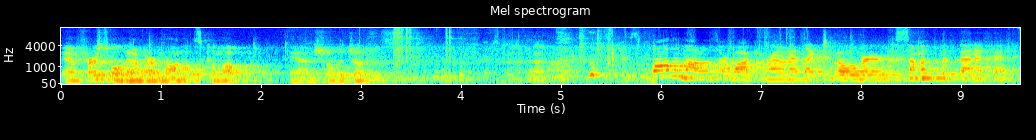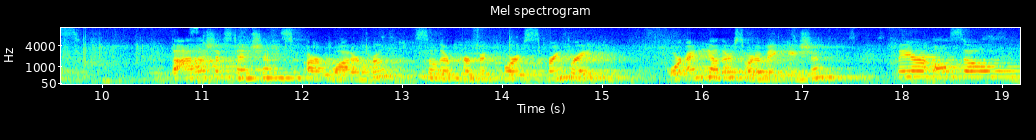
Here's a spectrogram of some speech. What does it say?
And first we'll have our models come up and show the judges. While the models are walking around, I'd like to go over some of the benefits. The eyelash extensions are waterproof, so they're perfect for spring break or any other sort of vacation. They are also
